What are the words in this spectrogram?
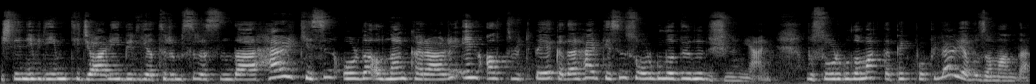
işte ne bileyim ticari bir yatırım sırasında herkesin orada alınan kararı en alt rütbeye kadar herkesin sorguladığını düşünün yani. Bu sorgulamak da pek popüler ya bu zamanda.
